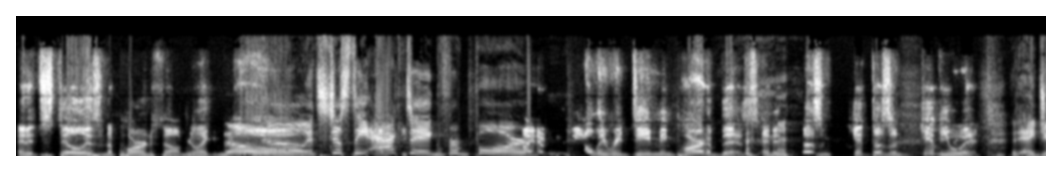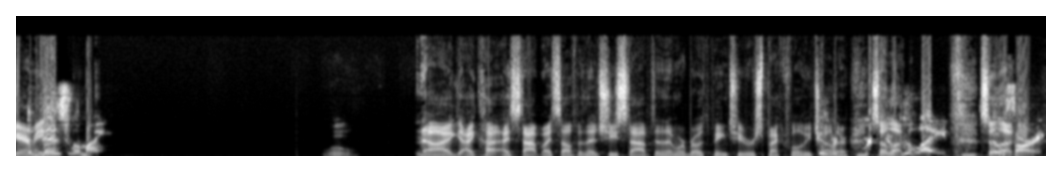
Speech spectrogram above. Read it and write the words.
and it still isn't a porn film. You're like, no, no, it's just the acting for porn. Might have the only redeeming part of this, and it doesn't it doesn't give you it. Hey, Jeremy. this remind Whoa. No, I, I cut. I stopped myself, and then she stopped, and then we're both being too respectful of each we're, other. we're so too look, polite so so look, sorry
